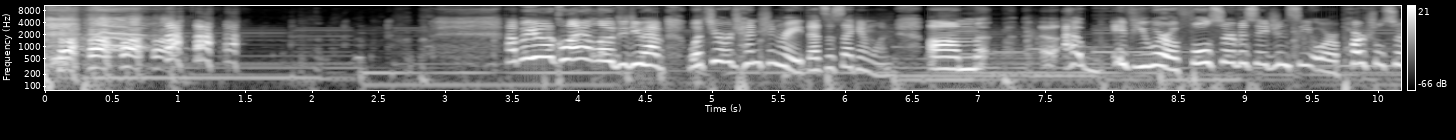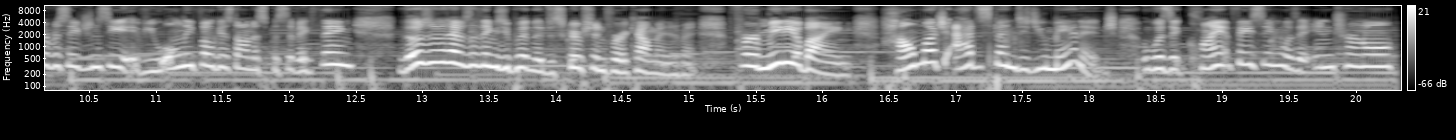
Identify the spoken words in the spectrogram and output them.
How big of a client load did you have? What's your retention rate? That's the second one. Um, uh, if you were a full service agency or a partial service agency, if you only focused on a specific thing, those are the types of things you put in the description for account management. For media buying, how much ad spend did you manage? Was it client facing? Was it internal?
